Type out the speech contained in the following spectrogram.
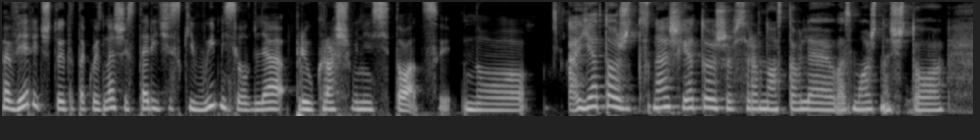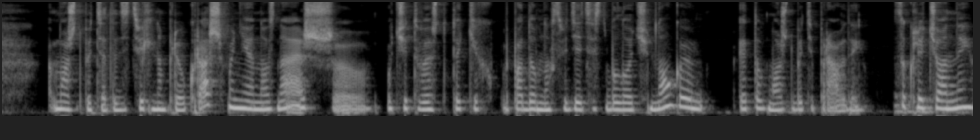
верить, что это такой, знаешь, исторический вымысел для приукрашивания ситуации. Но а я тоже, ты знаешь, я тоже все равно оставляю возможность, что Может быть, это действительно приукрашивание, но знаешь, э, учитывая, что таких подобных свидетельств было очень много, это может быть и правдой. Заключенный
